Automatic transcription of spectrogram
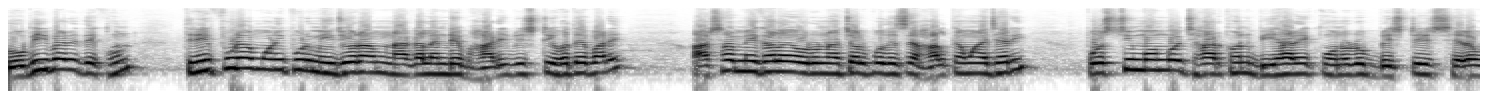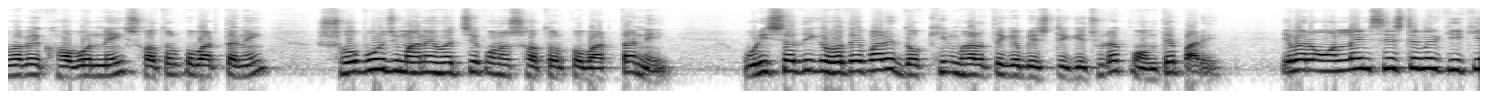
রবিবারে দেখুন ত্রিপুরা, মণিপুর, মিজোরাম, নাগাল্যান্ডে ভারী বৃষ্টি হতে পারে। আসাম, মেঘালয়, অরুণাচল প্রদেশে হালকা মাঝারি। পশ্চিমবঙ্গ, ঝাড়খণ্ড, বিহারে কোনোরূপ বৃষ্টির সেরভাবে খবর নেই, সতর্কবার্তা নেই। সবুজ মানে হচ্ছে কোনো সতর্কবার্তা নেই। উড়িষ্যার দিকে হতে পারে, দক্ষিণ ভারত থেকে বৃষ্টি কিছুটা কমতে পারে। এবার অনলাইন সিস্টেমের কি কি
